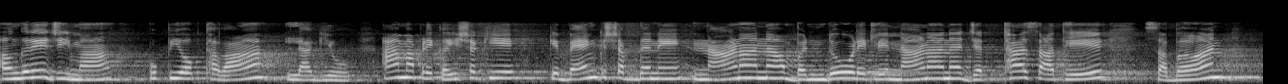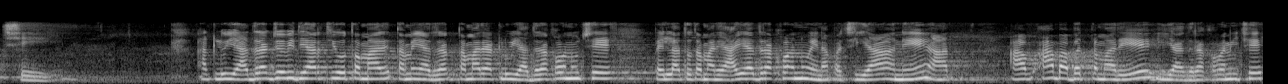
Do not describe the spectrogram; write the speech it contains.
અંગ્રેજીમાં ઉપયોગ થવા લાગ્યો. આમ આપણે કહી શકીએ કે બેંક શબ્દને નાણાંના ભંડોળ એટલે નાણાંના જથ્થા સાથે સંબંધ છે. આટલું યાદ રાખજો વિદ્યાર્થીઓ, તમારે તમે યાદ રાખ તમારે આટલું યાદ રાખવાનું છે. પહેલાં તો તમારે આ યાદ રાખવાનું, એના પછી આ અને આ આ બાબત તમારે યાદ રાખવાની છે.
